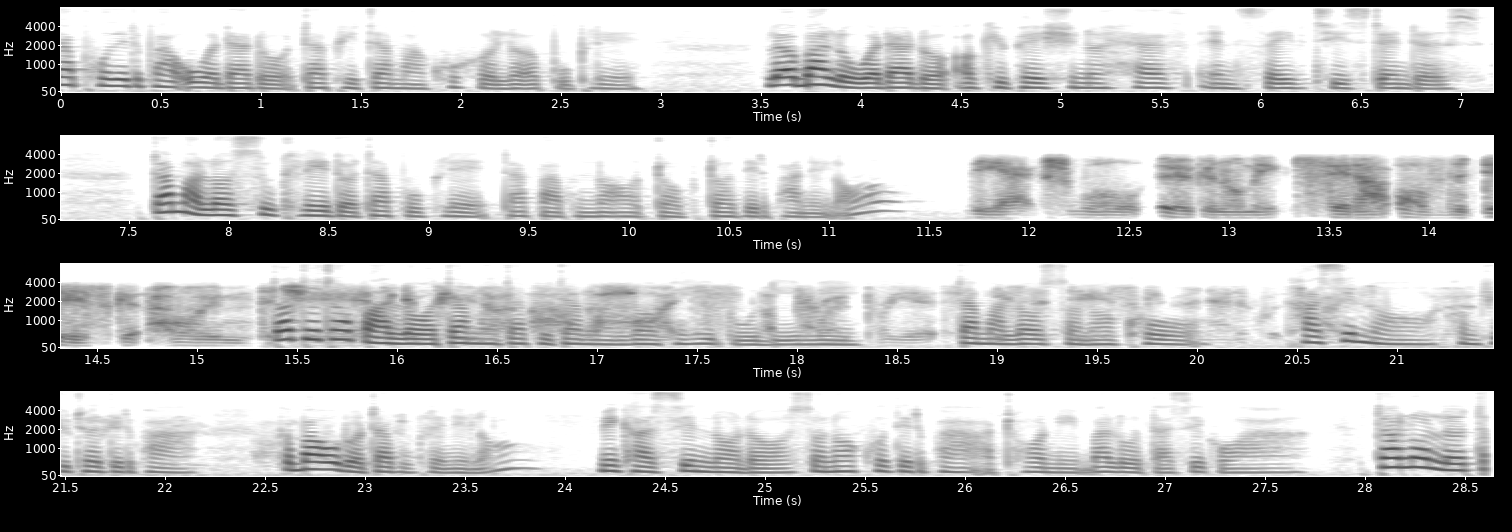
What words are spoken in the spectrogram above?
တာဖိုးတဲ့တဖဩဝဒတော့တဖီတမခုခလောအပူဖလေ လဘလောဝဒတော့ occupational health and safety standards တမလောစုခလေတော့တပူဖလေတပပနောတော့တော်တဲ့ဖာနေလော the actual ergonomic setup of the desk at home တတတပါလောတမတဖီတမလောဖဟိပူဒီမီတမလောစနောခိုခါစင်နောကွန်ပျူတာတဲ့ဖာကပောက်တော့တပူဖလေနေလောမိခါစင်နောတော့စနောခိုတဲ့ဖာအထောနေဘလို့တစစ်ကွာတလောလတ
